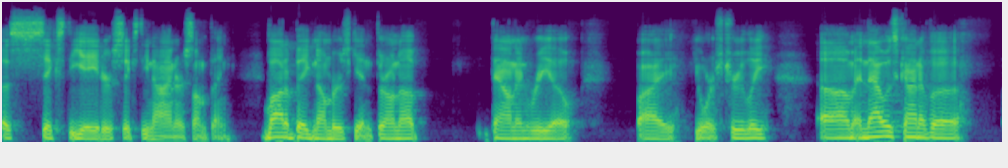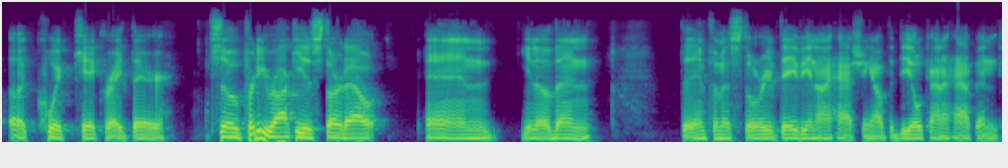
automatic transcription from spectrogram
a 68 or 69 or something. A lot of big numbers getting thrown up down in Rio by yours truly, um, and that was kind of a a quick kick right there. So pretty rocky to start out, and you know then the infamous story of Davey and I hashing out the deal kind of happened.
